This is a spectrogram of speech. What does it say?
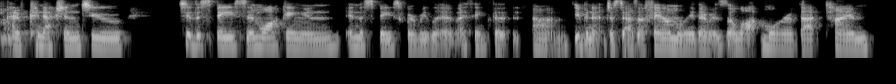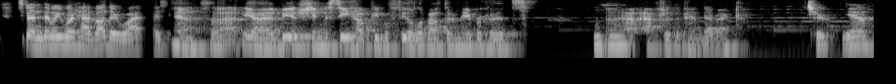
kind of connection to to the space and walking in in the space where we live. I think that um, even just as a family, there was a lot more of that time spent than we would have otherwise. Yeah, so that, yeah, it'd be interesting to see how people feel about their neighborhoods mm-hmm. uh, after the pandemic. True. Yeah.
